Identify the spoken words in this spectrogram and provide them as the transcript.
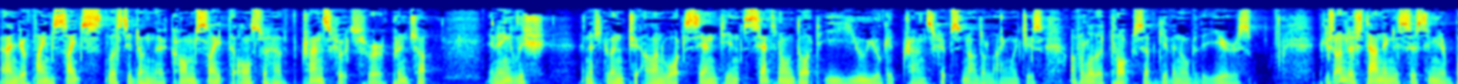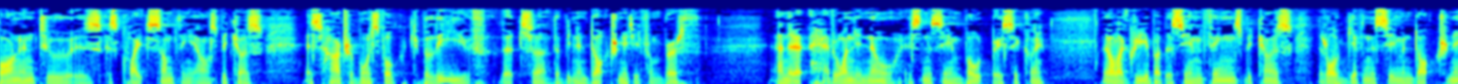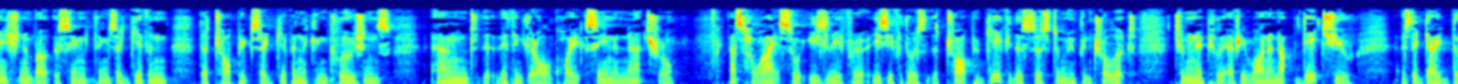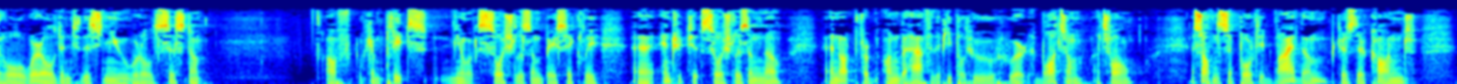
And you'll find sites listed on the com site that also have transcripts for print up in English. And if you go into alanwattssentinel.eu, you'll get transcripts in other languages of a lot of talks I've given over the years. Because understanding the system you're born into is, is quite something else because it's hard for most folk to believe that uh, they've been indoctrinated from birth and that everyone they know is in the same boat basically. They all agree about the same things because they're all given the same indoctrination about the same things. They're given the topics, they're given the conclusions, and they think they're all quite sane and natural. That's why it's so easily for, easy for those at the top who gave you the system, who control it, to manipulate everyone and update you as they guide the whole world into this new world system of complete, you know, socialism basically, uh, intricate socialism though, and not for, on behalf of the people who, who are at the bottom at all. It's often supported by them because they're conned,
